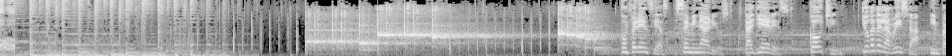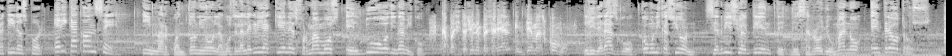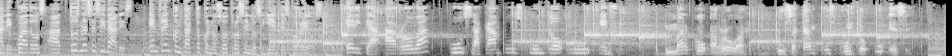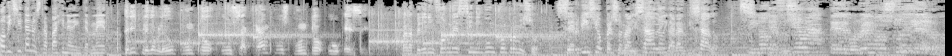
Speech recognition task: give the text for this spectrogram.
Conferencias, seminarios, talleres, coaching, yoga de la risa, impartidos por Erika Conce y Marco Antonio, la voz de la alegría, quienes formamos el dúo dinámico. Capacitación empresarial en temas como liderazgo, comunicación, servicio al cliente, desarrollo humano, entre otros. Adecuados a tus necesidades. Entra en contacto con nosotros en los siguientes correos. Erika arroba usacampus.us Marco arroba usacampus.us o visita nuestra página de internet www.usacampus.us para pedir informes sin ningún compromiso. Servicio personalizado y garantizado. Si no te funciona, te devolvemos tu dinero.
